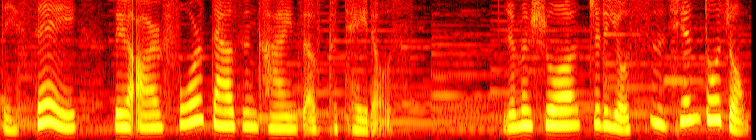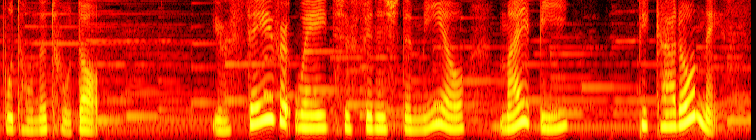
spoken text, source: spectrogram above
They say there are four thousand kinds of potatoes. 人们说这里有四千多种不同的土豆。Your favorite way to finish the meal might be picarones,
